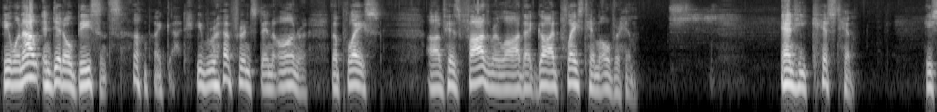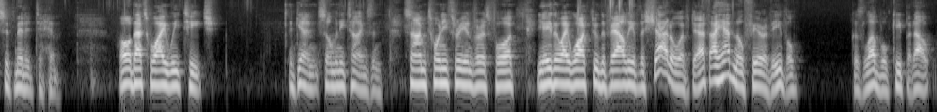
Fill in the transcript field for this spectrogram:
He went out and did obeisance. Oh my God. He reverenced and honored the place of his father in law that God placed him over him. And he kissed him. He submitted to him. Oh, that's why we teach. Again, so many times in Psalm 23 and verse 4 Yea, though I walk through the valley of the shadow of death, I have no fear of evil because love will keep it out,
